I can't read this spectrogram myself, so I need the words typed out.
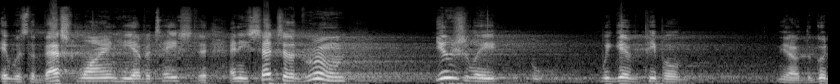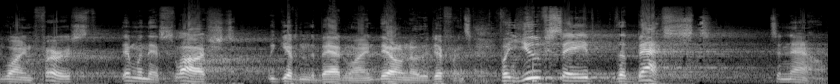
It was the best wine he ever tasted. And he said to the groom, Usually, we give people, you know, the good wine first, then when they're sloshed, we give them the bad wine. They don't know the difference. But you've saved the best to now.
